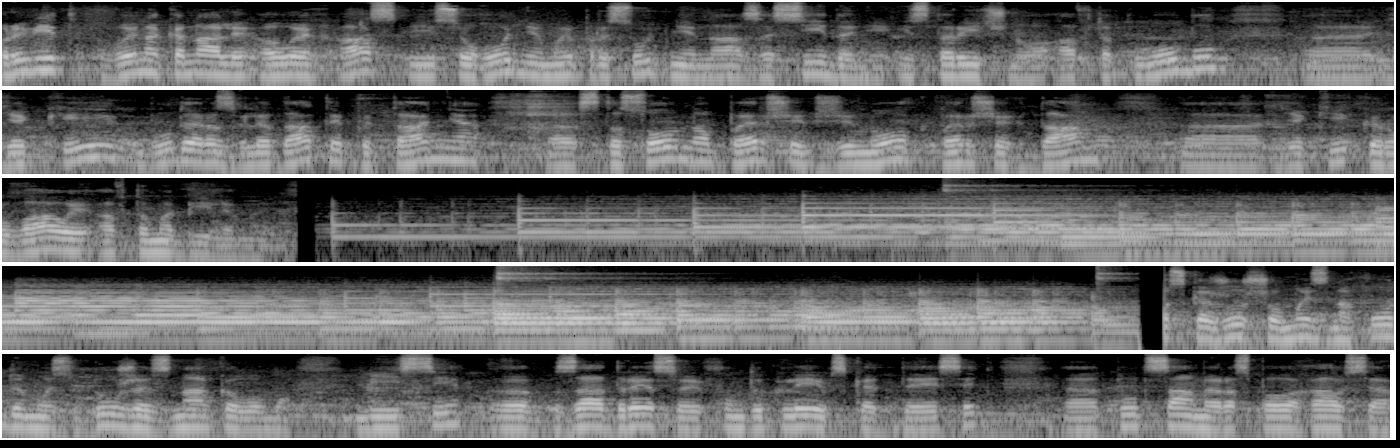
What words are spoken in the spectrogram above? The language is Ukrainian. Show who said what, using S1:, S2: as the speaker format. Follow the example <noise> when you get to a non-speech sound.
S1: Привіт! Ви на каналі Олег Ас. І сьогодні ми присутні на засіданні історичного автоклубу, е, який буде розглядати питання е, стосовно перших жінок, перших дам, е, які керували автомобілями. Скажу, що ми знаходимося в дуже знаковому місці е, за адресою Фундуклеївська 10. Е, Тут саме розполагався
